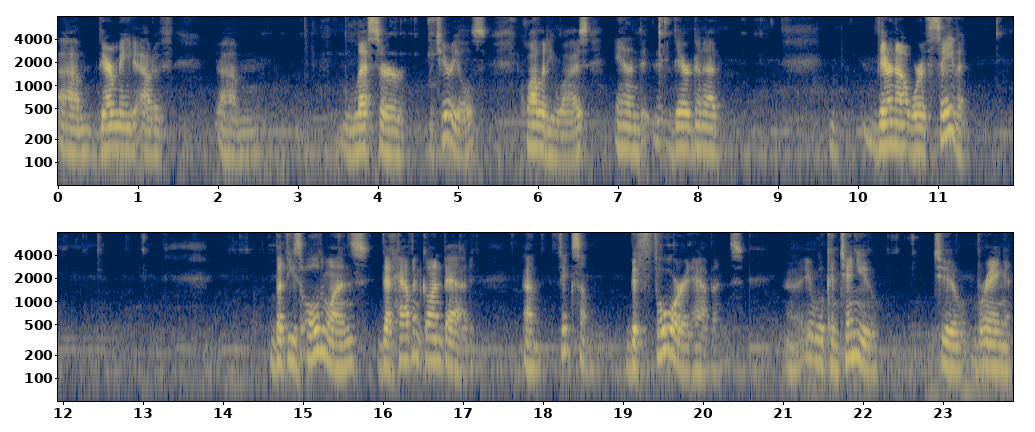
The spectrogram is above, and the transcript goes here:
um, they're made out of um, lesser materials quality wise and they're going to they're not worth saving but these old ones that haven't gone bad um, fix them before it happens. Uh, it will continue to bring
